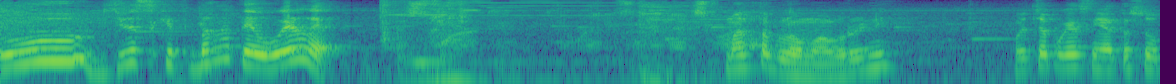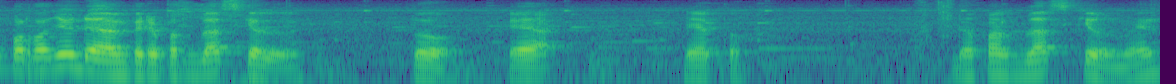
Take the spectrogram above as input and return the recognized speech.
Uh, gila sakit banget ya Well ya. Mantap loh mah bro ini. Bocah pakai senjata support aja udah hampir 14 kill. Tuh, ya. Lihat tuh. Udah 14 kill, men.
